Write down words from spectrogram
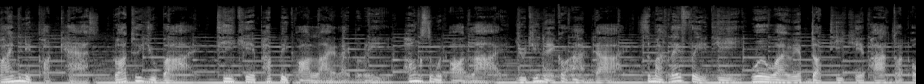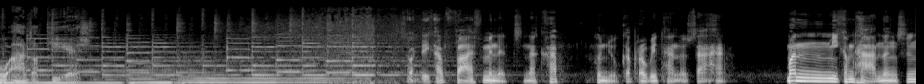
5 Minute Podcast brought to you by TK Public Online Library ห้องสมุดออนไลน์ อยู่ที่ไหนก็อ่านได้ สมัครได้ฟรีที่ www.tkpark.or.th สวัสดีครับ 5 minutes นะครับ คุณอยู่กับประวิทยานุสาหะ มันมีคำถามหนึ่งซึ่ง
